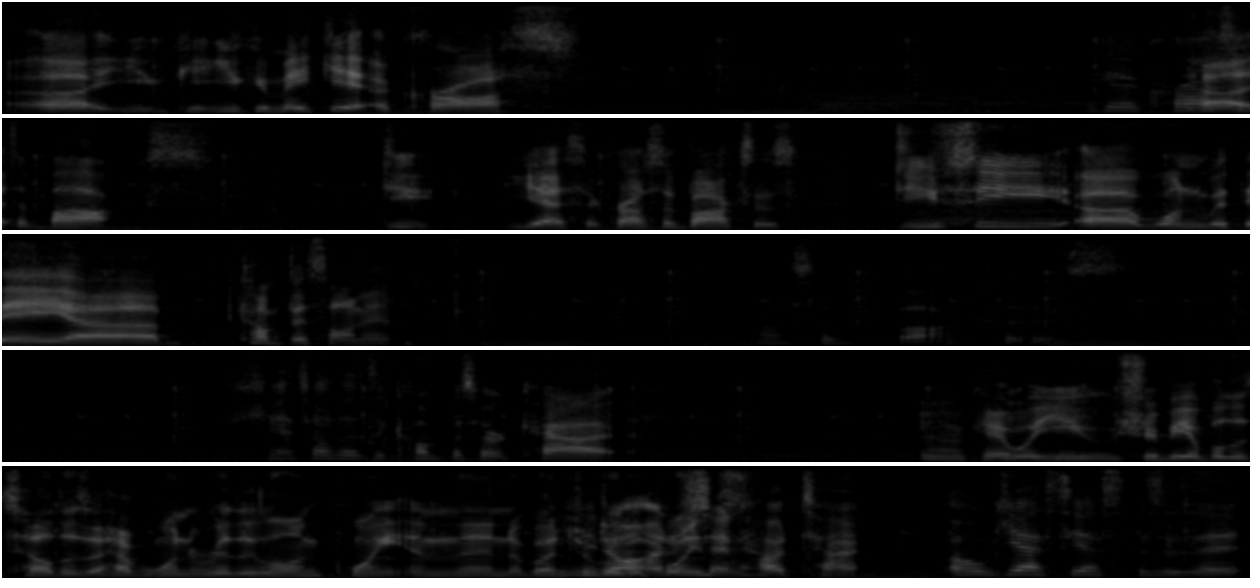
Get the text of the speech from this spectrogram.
Uh, you can, you can make it across. cross. You get across. Uh, it's a box. Do you, yes, across the boxes. Do you see uh, one with a uh, compass on it? Lots of boxes. You can't tell if that's a compass or a cat. Okay, well you should be able to tell. Does it have one really long point and then a bunch you of don't little points? understand how time. Oh yes, yes, this is it.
